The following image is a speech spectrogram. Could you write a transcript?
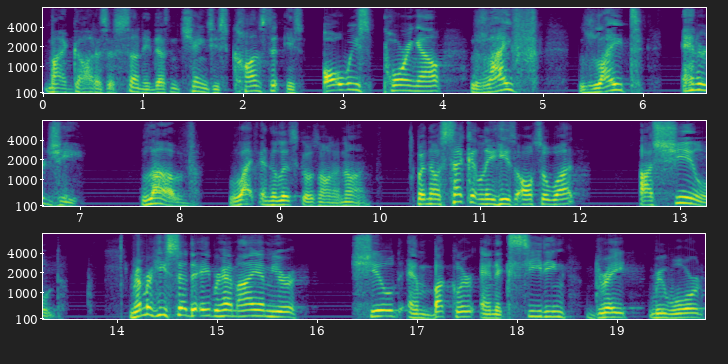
my God is a sun. He doesn't change. He's constant. He's always pouring out life, light, energy, love, life, and the list goes on and on. But now, secondly, he's also what? A shield. Remember, he said to Abraham, I am your shield and buckler and exceeding great reward.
